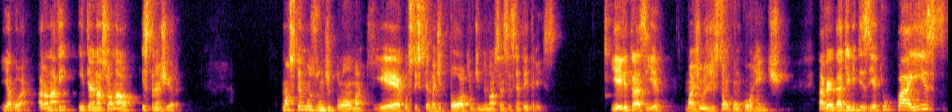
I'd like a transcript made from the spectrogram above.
E agora? Aeronave internacional estrangeira. Nós temos um diploma que é o Sistema de Tóquio, de 1963. E ele trazia uma jurisdição concorrente. Na verdade, ele dizia que o país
